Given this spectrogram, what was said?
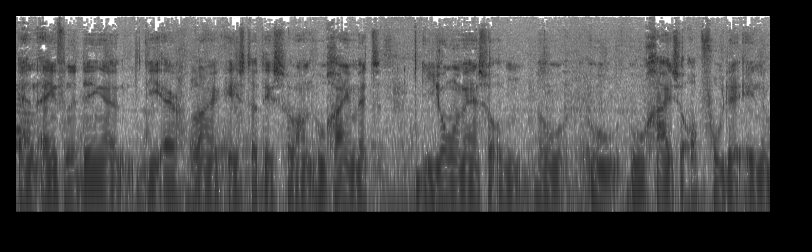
En een van de dingen die erg belangrijk is, dat is gewoon hoe ga je met jonge mensen om? Hoe, hoe, hoe ga je ze opvoeden in,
